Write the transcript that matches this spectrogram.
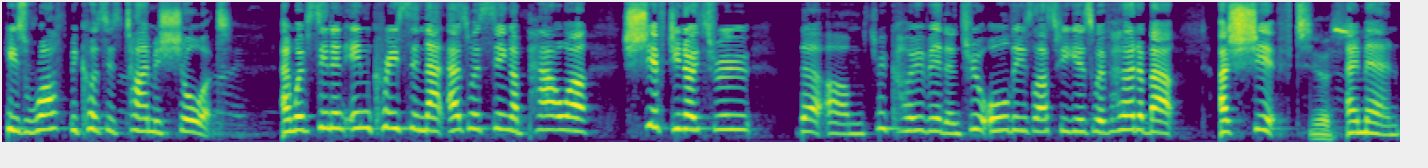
He's wroth because his time is short. And we've seen an increase in that as we're seeing a power shift, you know, through the um, through COVID and through all these last few years, we've heard about a shift. Yes. Amen.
